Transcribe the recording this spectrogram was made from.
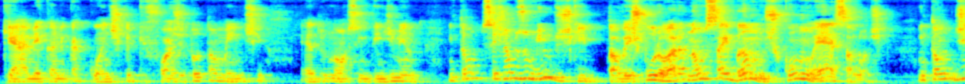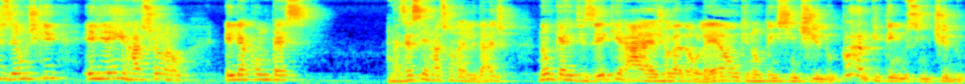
que é a mecânica quântica, que foge totalmente é, do nosso entendimento. Então, sejamos humildes, que talvez por hora não saibamos como é essa lógica. Então dizemos que ele é irracional, ele acontece. Mas essa irracionalidade não quer dizer que ah, é jogada ao léu, que não tem sentido. Claro que tem um sentido.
